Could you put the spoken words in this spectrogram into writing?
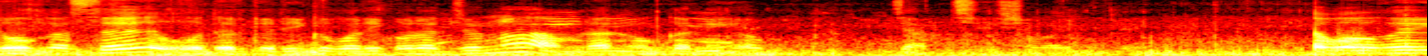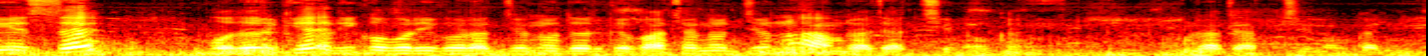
লোক আছে, ওদেরকে রিকভারি করার জন্য আমরা নৌকা নিয়ে যাচ্ছি সবাই মিলে। হয়ে গেছে। ওদেরকে রিকভারি করার জন্য ওদেরকে বাঁচানোর জন্য আমরা যাচ্ছি নৌকা নিয়ে। আমরা যাচ্ছি নৌকা নিয়ে।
